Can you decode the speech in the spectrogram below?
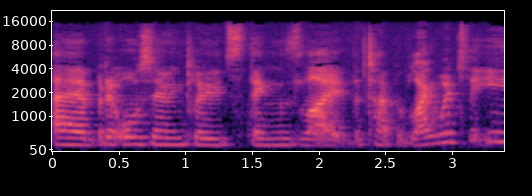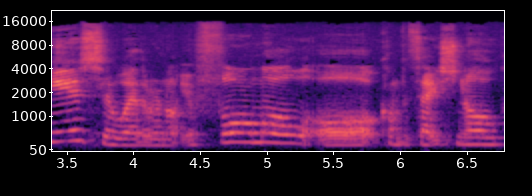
Um, but it also includes things like the type of language that you use, so whether or not you're formal or conversational,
